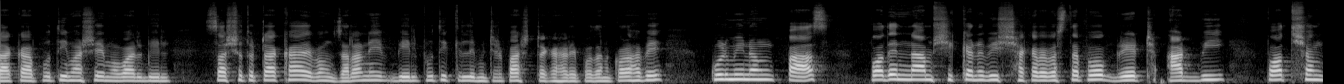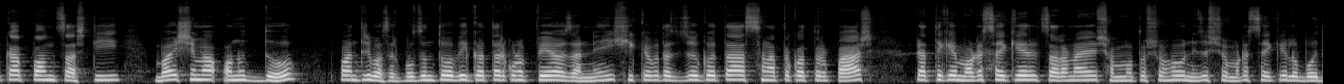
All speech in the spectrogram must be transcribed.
টাকা। প্রতি মাসে মোবাইল বিল চারশত টাকা এবং জ্বালানি বিল প্রতি কিলোমিটার পাঁচ টাকা হারে প্রদান করা হবে। কর্মী নং পাঁচ, পদের নাম শিক্ষানবিশ শাখা ব্যবস্থাপক গ্রেড আট বি, পদ সংখ্যা পঞ্চাশটি বয়সীমা অনূর্ধ্ব পঁয়ত্রিশ বছর পর্যন্ত অভিজ্ঞতার কোনো প্রয়োজন নেই। শিক্ষাগতার যোগ্যতা, স্নাতকোত্তর পাস প্রার্থীকে মোটরসাইকেল চালানোয় সম্মত সহ নিজস্ব মোটরসাইকেল ও বৈধ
